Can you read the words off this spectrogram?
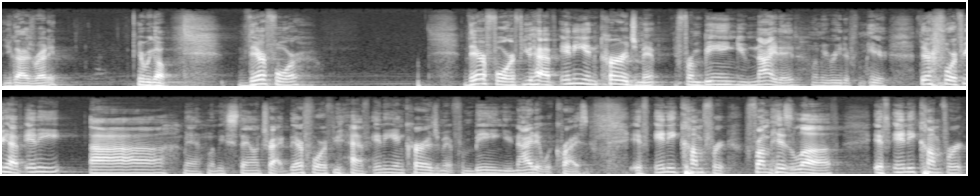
You guys ready? Here we go. Therefore, therefore, if you have any encouragement from being united, let me read it from here. Therefore, if you have any, uh, man, let me stay on track. Therefore, if you have any encouragement from being united with Christ, if any comfort from his love, if any comfort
